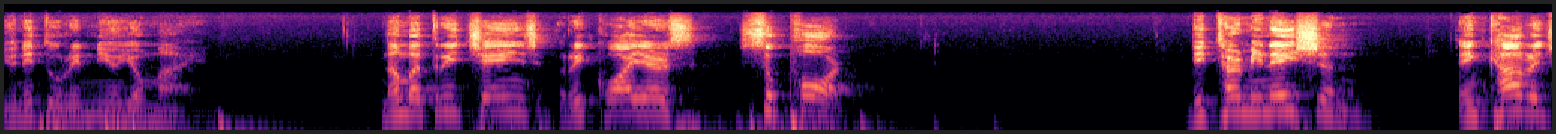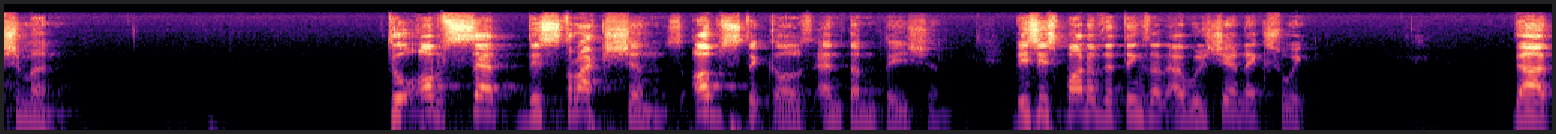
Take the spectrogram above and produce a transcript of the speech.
You need to renew your mind. Number three, change requires support, determination, encouragement to offset distractions, obstacles, and temptation. This is part of the things that I will share next week. That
